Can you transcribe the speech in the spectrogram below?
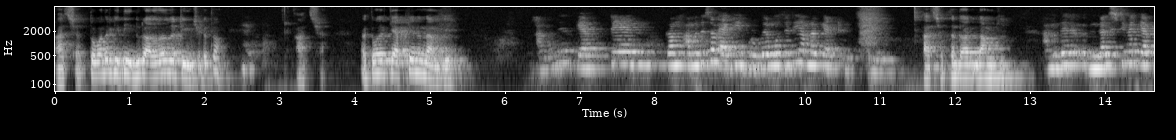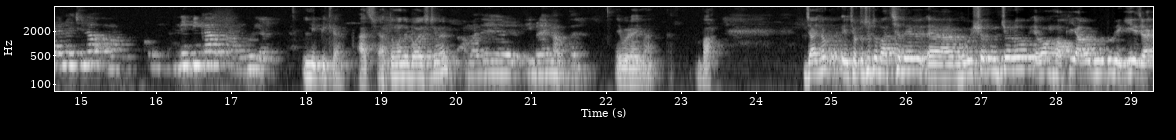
আচ্ছা তোমাদের কি দুটো আলাদা আলাদা টিম ছিল তো? আচ্ছা। আর তোমাদের ক্যাপ্টেনের নাম কি? আমাদের ক্যাপ্টেন কাম আমাদের সব একই গ্রুপের মধ্যে দিয়ে আমরা ক্যাপ্টেন আচ্ছা তার নাম কি? আমাদের গার্লস টিমের ক্যাপ্টেন হয়েছিল লিপিকা আহ, ঘুরিয়াল। লিপিকা আচ্ছা আর তোমাদের বয়েজ টিমের আমাদের ইব্রাহিম আক্তার। ইব্রাহিম আক্তার বাহ। যাই হোক এই ছোট ছোট বাচ্চাদের ভবিষ্যৎ উজ্জ্বল হোক এবং হকি আরও দূর দূর এগিয়ে যাক।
